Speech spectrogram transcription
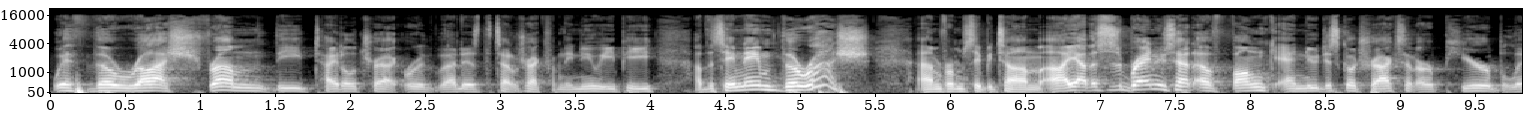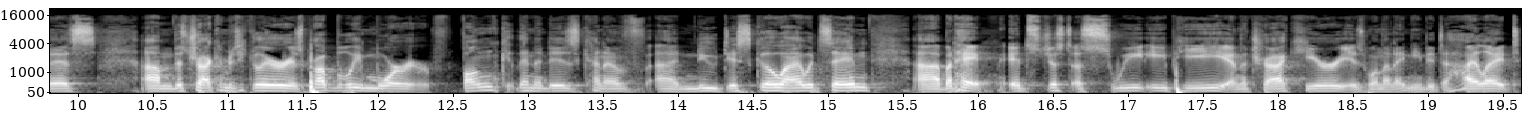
with The Rush from the title track, or that is the title track from the new EP of the same name, The Rush, um, from Sleepy Tom. Uh, yeah, this is a brand new set of funk and new disco tracks that are pure bliss. Um, this track in particular is probably more funk than it is kind of uh, new disco, I would say. Uh, but hey, it's just a sweet EP, and the track here is one that I needed to highlight.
